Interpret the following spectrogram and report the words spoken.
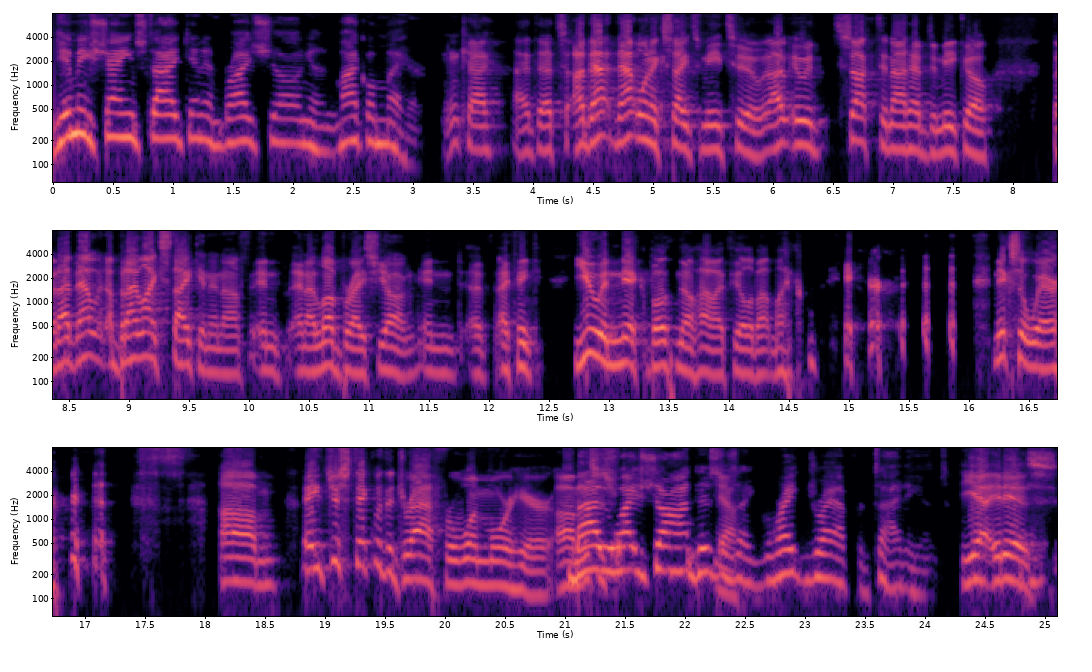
give me Shane Steichen and Bryce Young and Michael Mayer. Okay, I, that's uh, that that one excites me too. I, it would suck to not have DeMeco but I that would, but I like Steichen enough, and and I love Bryce Young, and uh, I think you and Nick both know how I feel about Michael Mayer. Nick's aware. um, hey, just stick with the draft for one more here. Um, by the is, way, Sean, this yeah. is a great draft for tight ends. Yeah, it is.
